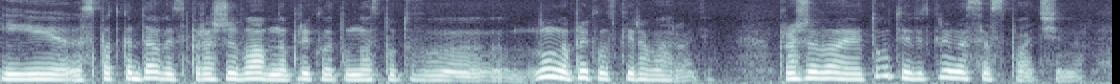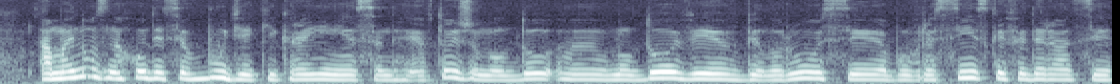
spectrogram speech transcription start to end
і спадкодавець проживав, наприклад, у нас тут, в, ну, наприклад, в Кіровограді, проживає тут і відкрилася спадщина. А майно знаходиться в будь-якій країні СНГ, в той же е, Молдові, в Білорусі або в Російській Федерації.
